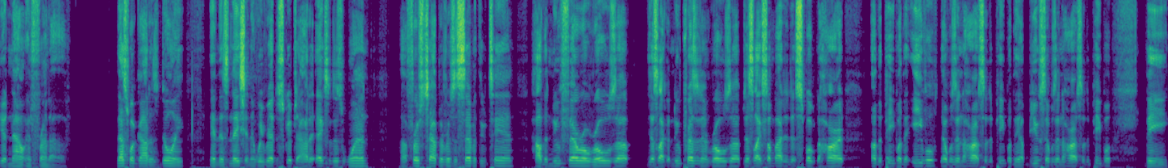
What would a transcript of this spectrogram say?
you're now in front of. That's what God is doing in this nation. And we read the scripture out of Exodus 1, uh, first chapter, verses 7 through 10, how the new Pharaoh rose up, just like a new president rose up, just like somebody that spoke the heart of the people, the evil that was in the hearts of the people, the abuse that was in the hearts of the people, the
